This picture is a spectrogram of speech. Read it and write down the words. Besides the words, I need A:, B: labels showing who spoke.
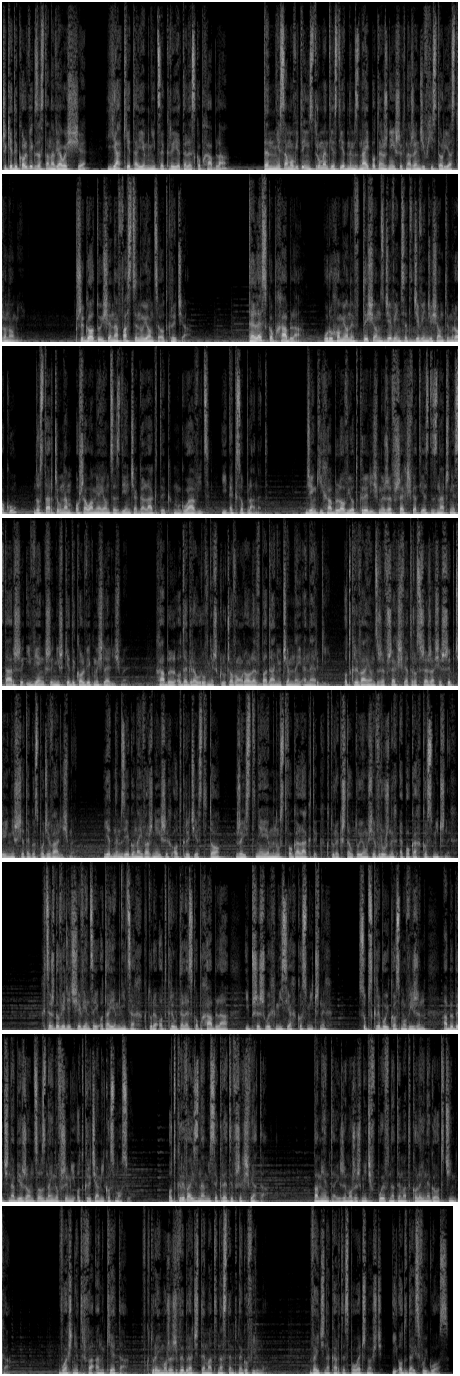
A: Czy kiedykolwiek zastanawiałeś się, jakie tajemnice kryje teleskop Hubble'a? Ten niesamowity instrument jest jednym z najpotężniejszych narzędzi w historii astronomii. Przygotuj się na fascynujące odkrycia. Teleskop Hubble'a, uruchomiony w 1990 roku, dostarczył nam oszałamiające zdjęcia galaktyk, mgławic i eksoplanet. Dzięki Hubble'owi odkryliśmy, że wszechświat jest znacznie starszy i większy niż kiedykolwiek myśleliśmy. Hubble odegrał również kluczową rolę w badaniu ciemnej energii, odkrywając, że wszechświat rozszerza się szybciej niż się tego spodziewaliśmy. Jednym z jego najważniejszych odkryć jest to, że istnieje mnóstwo galaktyk, które kształtują się w różnych epokach kosmicznych. Chcesz dowiedzieć się więcej o tajemnicach, które odkrył teleskop Hubble'a i przyszłych misjach kosmicznych? Subskrybuj Cosmovision, aby być na bieżąco z najnowszymi odkryciami kosmosu. Odkrywaj z nami sekrety wszechświata. Pamiętaj, że możesz mieć wpływ na temat kolejnego odcinka. Właśnie trwa ankieta, w której możesz wybrać temat następnego filmu. Wejdź na kartę społeczność i oddaj swój głos.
